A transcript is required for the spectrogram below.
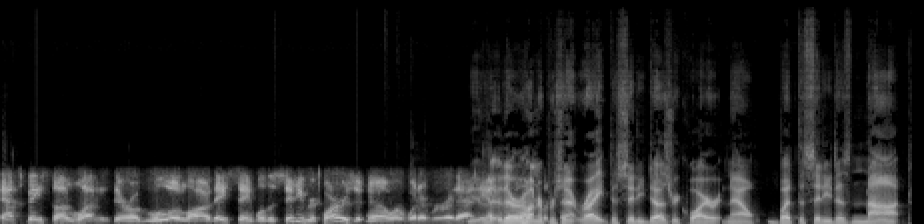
that's based on what? Is there a rule or law? They say, well, the city requires it now, or whatever. Or that They're 100% right. The city does require it now, but the city does not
